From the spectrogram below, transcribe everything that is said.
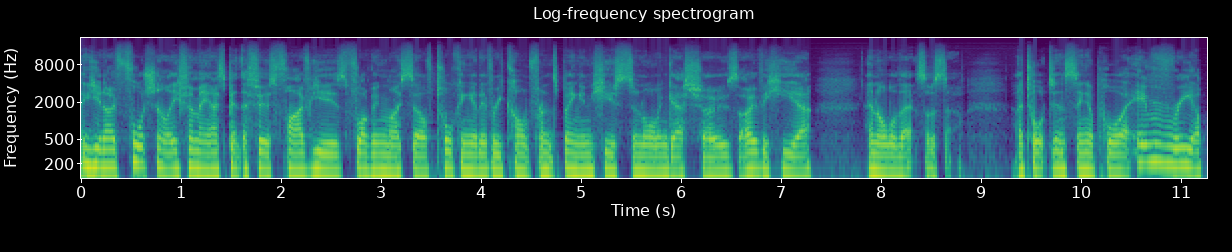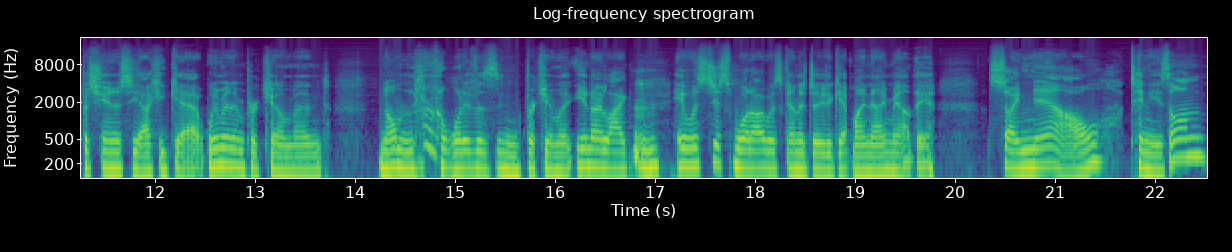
you know, fortunately for me, I spent the first five years flogging myself, talking at every conference, being in Houston, oil and gas shows, over here, and all of that sort of stuff. I talked in Singapore, every opportunity I could get, women in procurement, non whatever's in procurement, you know, like mm-hmm. it was just what I was going to do to get my name out there. So now, 10 years on,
